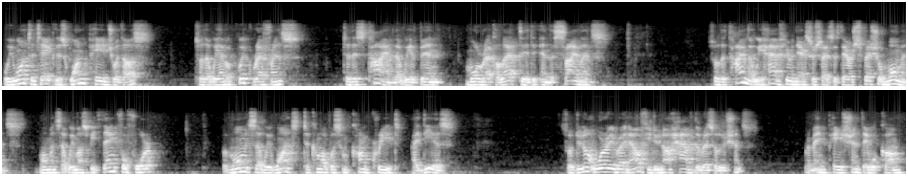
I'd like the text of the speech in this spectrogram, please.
we want to take this one page with us so that we have a quick reference to this time that we have been more recollected in the silence. So the time that we have here in the exercises, they are special moments, moments that we must be thankful for, but moments that we want to come up with some concrete ideas. So do not worry right now if you do not have the resolutions. Remain patient, they will come.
